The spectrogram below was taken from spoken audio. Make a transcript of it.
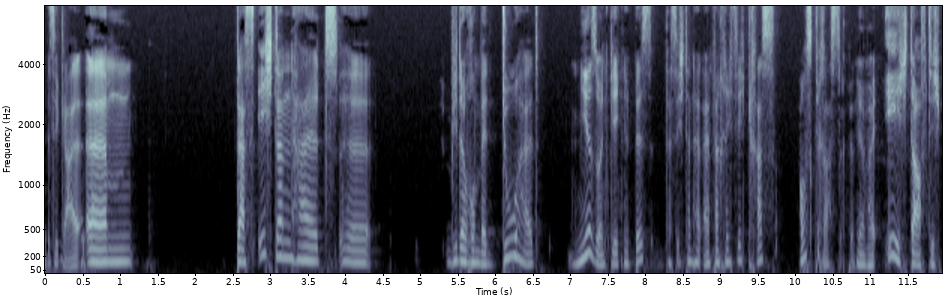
Ist egal. Ähm, dass ich dann halt äh, wiederum, wenn du halt mir so entgegnet bist, dass ich dann halt einfach richtig krass ausgerastet bin. Ja, weil ich darf dich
